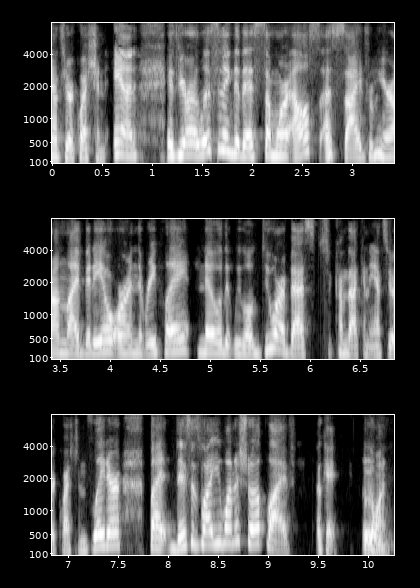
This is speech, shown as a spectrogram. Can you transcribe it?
answer your question. And if you are listening to this somewhere else aside from here on live video or in the replay, know that we will do our best to come back and answer your questions later. But this is why you want to show up live. Okay, go oh. on.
